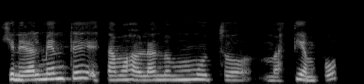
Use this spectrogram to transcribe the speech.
Generalmente estamos hablando mucho más tiempo,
